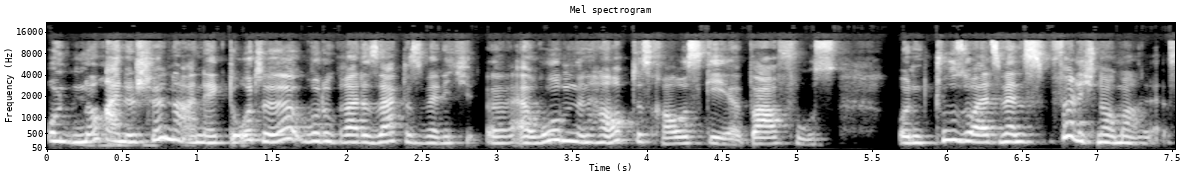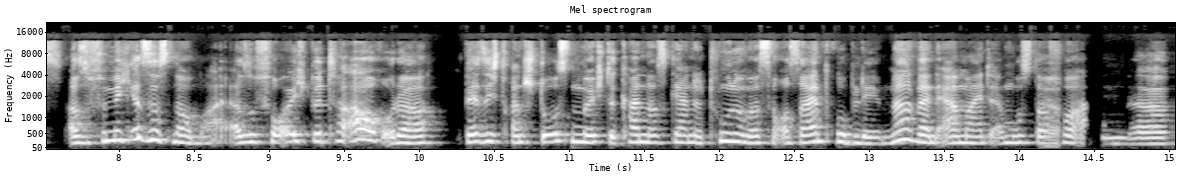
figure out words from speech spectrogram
Und noch eine schöne Anekdote, wo du gerade sagtest, wenn ich äh, erhobenen Hauptes rausgehe, barfuß und tu so, als wenn es völlig normal ist. Also für mich ist es normal. Also für euch bitte auch. Oder wer sich dran stoßen möchte, kann das gerne tun, aber es ist auch sein Problem, ne? wenn er meint, er muss ja. davor einen äh,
